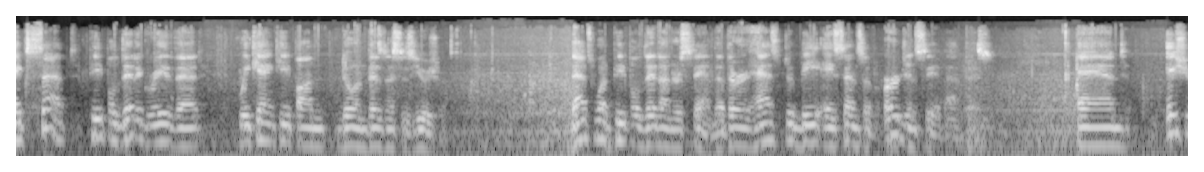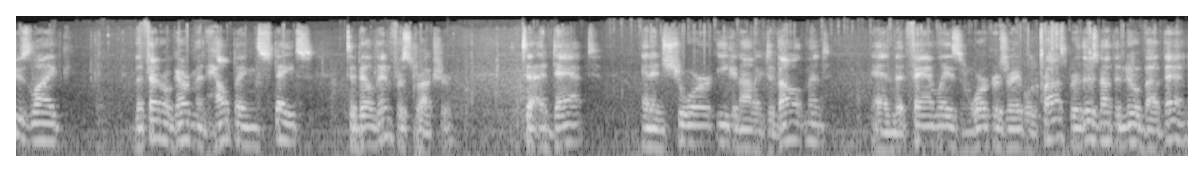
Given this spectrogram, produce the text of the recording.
except people did agree that we can't keep on doing business as usual. That's what people did understand, that there has to be a sense of urgency about this. And issues like the federal government helping states to build infrastructure, to adapt and ensure economic development, and that families and workers are able to prosper. There's nothing new about that.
